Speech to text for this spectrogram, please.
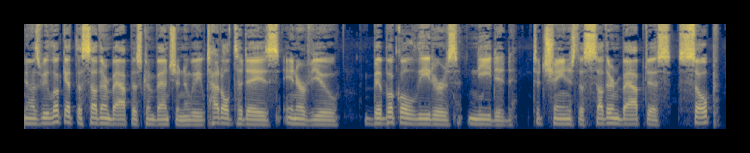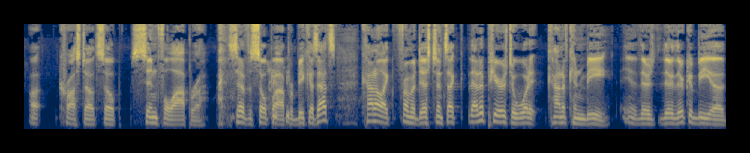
You know, as we look at the Southern Baptist Convention, and we titled today's interview, Biblical Leaders Needed to Change the Southern Baptist Soap, uh, crossed out soap, sinful opera instead of a soap opera, because that's kind of like from a distance, that, that appears to what it kind of can be. You know, there's, there, there could be a,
